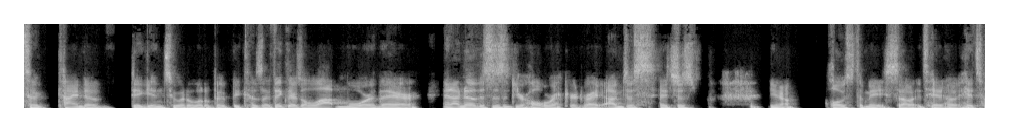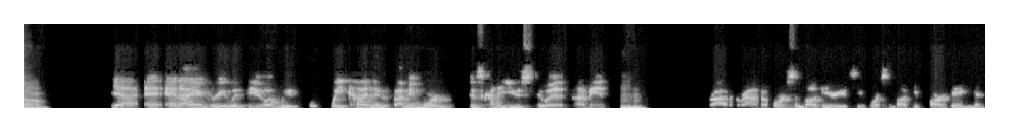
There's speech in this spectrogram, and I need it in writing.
to kind of dig into it a little bit because I think there's a lot more there. And I know this isn't your whole record, right? I'm just it's just you know close to me, so it hit, hits home. Yeah, and, and, I agree with you. And we we kind of, I mean, we're just kind of used to it. I mean, mm-hmm driving around a horse and buggy or you see horse and buggy parking and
